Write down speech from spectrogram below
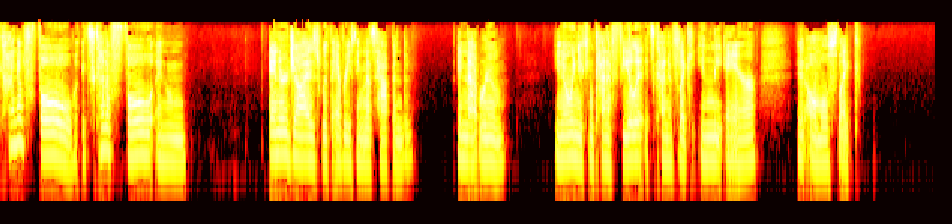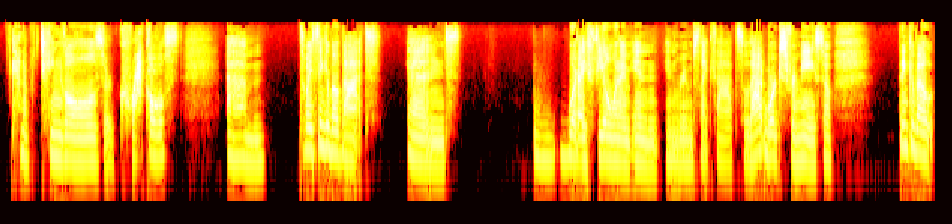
kind of full. It's kind of full and energized with everything that's happened in that room. You know, when you can kind of feel it, it's kind of like in the air. It almost like kind of tingles or crackles. Um, so I think about that and what I feel when I'm in, in rooms like that. So that works for me. So think about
